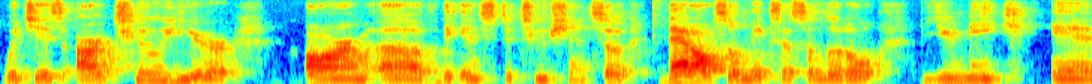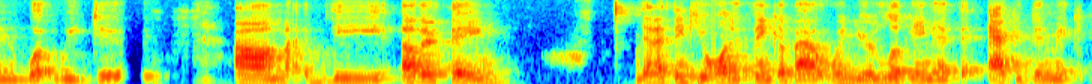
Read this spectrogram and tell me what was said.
which is our two year arm of the institution. So that also makes us a little unique in what we do. Um, the other thing that I think you want to think about when you're looking at the academic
